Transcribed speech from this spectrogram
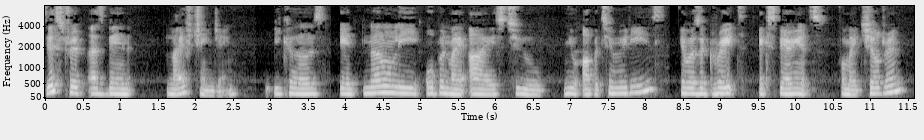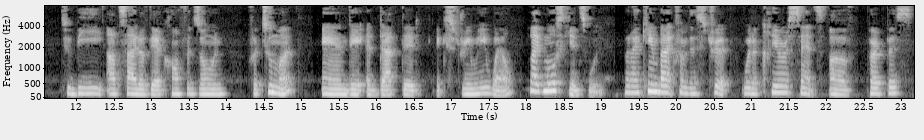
This trip has been life changing because it not only opened my eyes to new opportunities, it was a great experience for my children to be outside of their comfort zone for two months and they adapted extremely well, like most kids would. But I came back from this trip with a clearer sense of purpose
